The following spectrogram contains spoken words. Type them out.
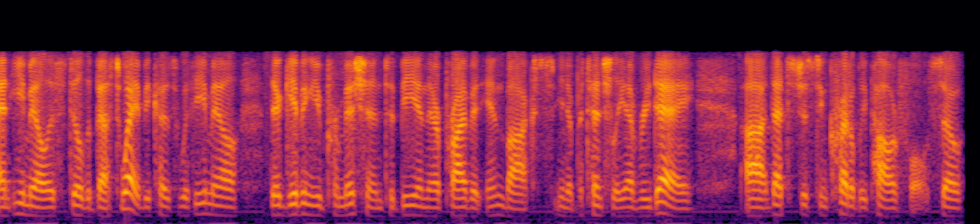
And email is still the best way because with email they're giving you permission to be in their private inbox, you know, potentially every day uh, that's just incredibly powerful. So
